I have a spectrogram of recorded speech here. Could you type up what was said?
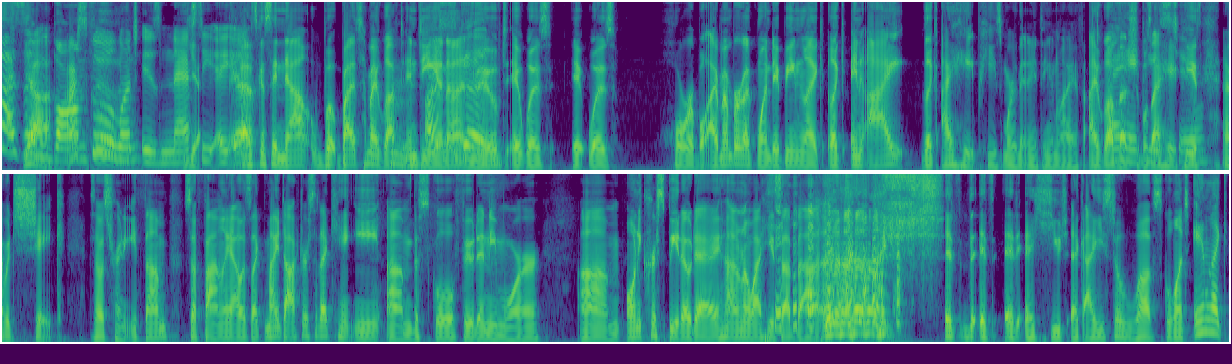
has some yeah. bomb Our school food. lunch is nasty Yeah, I was gonna say now, but by the time I left Indiana and good. moved, it was it was horrible. I remember like one day being like like and I like I hate peas more than anything in life. I love I hate vegetables. I peas, hate peas, and I would shake as I was trying to eat them. So finally, I was like, my doctor said I can't eat um, the school food anymore. Um, only Crispito day. I don't know why he said that. Like, it's it's a, a huge like I used to love school lunch. And like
